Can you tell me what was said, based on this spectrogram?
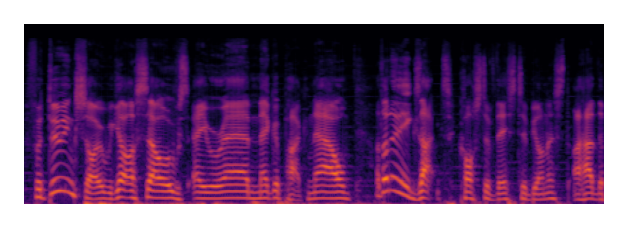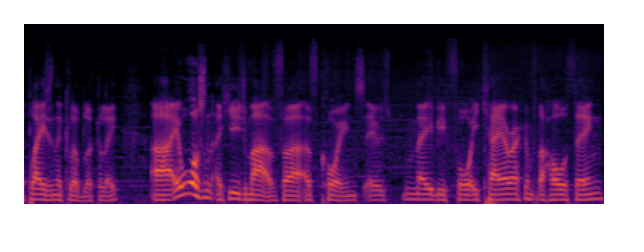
For doing so, we got ourselves a rare mega pack. Now, I don't know the exact cost of this, to be honest. I had the players in the club, luckily. Uh, it wasn't a huge amount of, uh, of coins. It was maybe 40k, I reckon, for the whole thing.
